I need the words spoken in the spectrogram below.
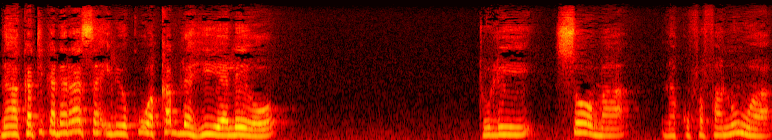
na katika darasa iliyokuwa kabla hii ya leo tulisoma na kufafanua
